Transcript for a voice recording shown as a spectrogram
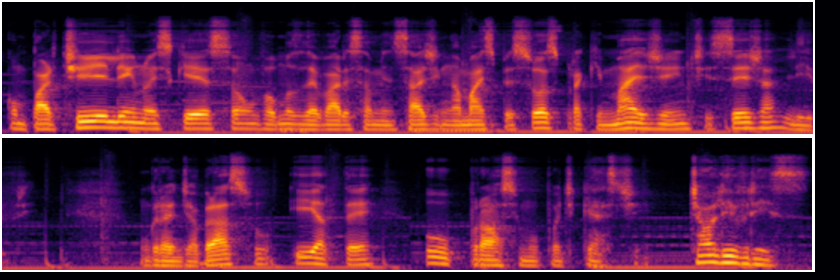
Compartilhem, não esqueçam, vamos levar essa mensagem a mais pessoas para que mais gente seja livre. Um grande abraço e até o próximo podcast. Tchau, livres!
